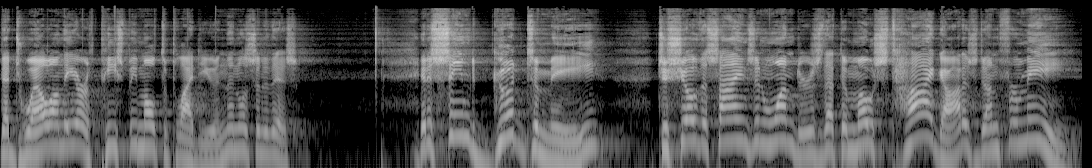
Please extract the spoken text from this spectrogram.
that dwell on the earth, peace be multiplied to you. And then listen to this It has seemed good to me to show the signs and wonders that the Most High God has done for me.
